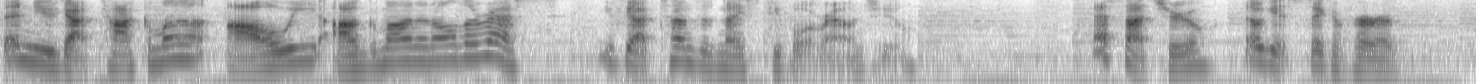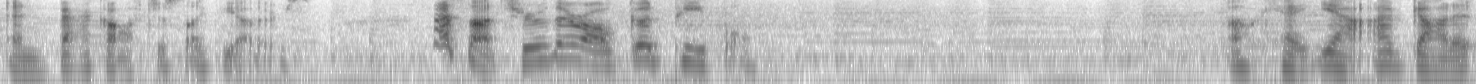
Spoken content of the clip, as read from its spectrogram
Then you got Takuma, Aoi, Agumon, and all the rest. You've got tons of nice people around you. That's not true. They'll get sick of her and back off just like the others. That's not true. They're all good people. Okay, yeah, I've got it.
